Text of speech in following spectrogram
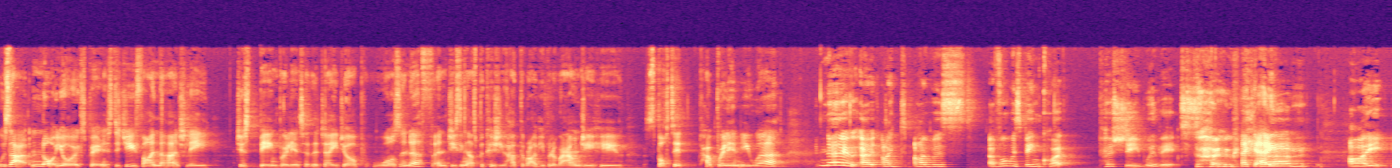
Was that not your experience? Did you find that actually just being brilliant at the day job was enough? And do you think that's because you had the right people around you who spotted how brilliant you were? No, I, I, I was, I've always been quite pushy with it. So, Okay. um, I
